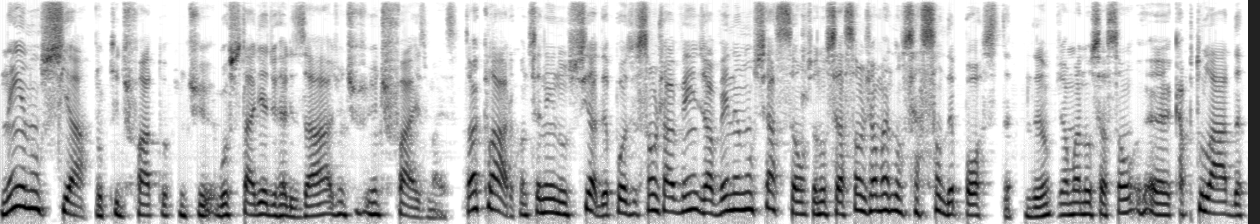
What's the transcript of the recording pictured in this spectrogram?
Nem enunciar o que de fato a gente gostaria de realizar, a gente, a gente faz mais. Então é claro, quando você nem enuncia, a deposição já vem, já vem na enunciação. A enunciação já é uma enunciação deposta, entendeu? Já é uma enunciação é, capitulada.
